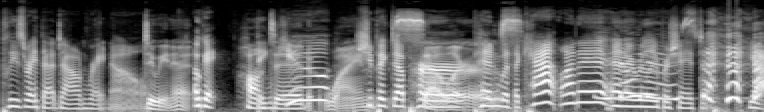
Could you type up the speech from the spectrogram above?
please write that down right now. Doing it. Okay. Haunted Thank you. wine. She picked up her pin with a cat on it, and I really appreciate it. Yeah.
